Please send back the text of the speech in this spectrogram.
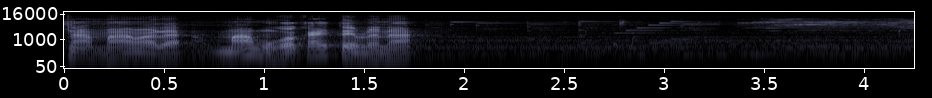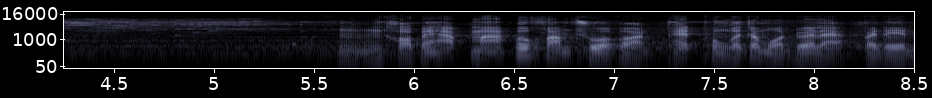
หน้าม้ามาแล้วม้าผมก็ใกล้เต็มแล้วนะ ขอไปอัพม้าเพื่อความชัวร์ก่อน แพทผมก็จะหมดด้วยแหละประเด็น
